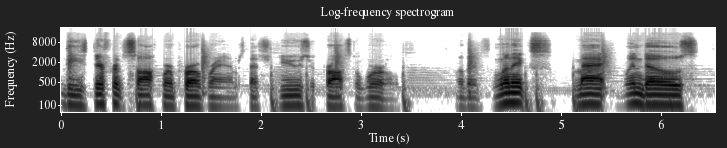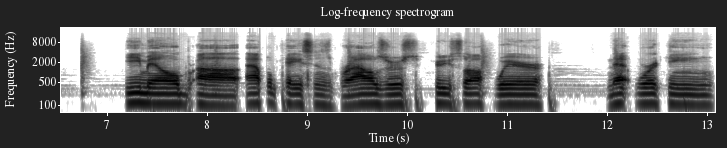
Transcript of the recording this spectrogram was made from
these different software programs that's used across the world, whether it's Linux, Mac, Windows, email uh, applications, browsers, security software, networking,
